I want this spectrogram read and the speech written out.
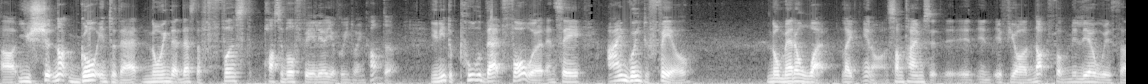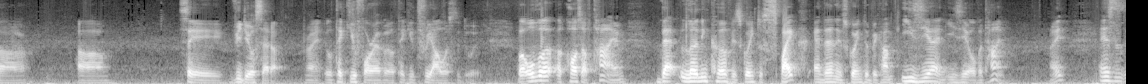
uh, you should not go into that knowing that that's the first possible failure you're going to encounter. You need to pull that forward and say, I'm going to fail no matter what. Like, you know, sometimes it, it, it, if you're not familiar with, uh, um, say, video setup, right? It'll take you forever, it'll take you three hours to do it. But over a course of time, that learning curve is going to spike and then it's going to become easier and easier over time, right? And it's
